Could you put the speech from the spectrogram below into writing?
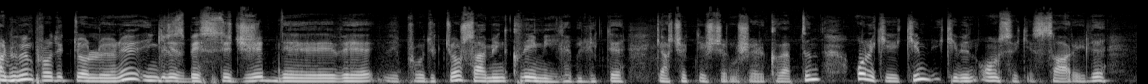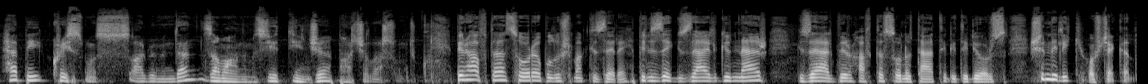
Albümün prodüktörlüğünü İngiliz besteci e, ve prodüktör Simon Clemmy ile birlikte gerçekleştirmiş Eric Clapton. 12 Ekim 2018 tarihli Happy Christmas albümünden zamanımız yettiğince parçalar sunduk. Bir hafta sonra buluşmak üzere. Hepinize güzel günler, güzel bir hafta sonu tatili diliyoruz. Şimdilik hoşçakalın.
